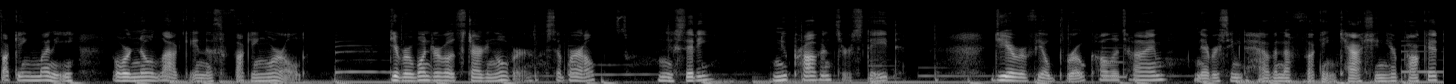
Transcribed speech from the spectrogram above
fucking money or no luck in this fucking world? Do you ever wonder about starting over somewhere else? New city? New province or state? Do you ever feel broke all the time? Never seem to have enough fucking cash in your pocket?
